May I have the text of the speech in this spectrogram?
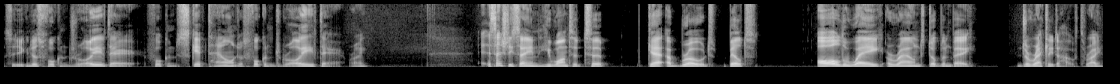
so you can just fucking drive there. Fucking skip town, just fucking drive there, right? Essentially saying he wanted to get a road built all the way around Dublin Bay directly to Howth, right?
